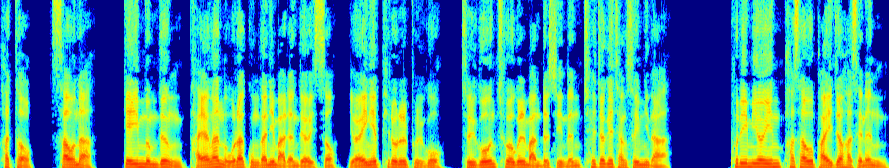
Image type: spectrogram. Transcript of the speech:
핫tub, 사우나, 게임룸 등 다양한 오락 공간이 마련되어 있어 여행의 피로를 풀고 즐거운 추억을 만들 수 있는 최적의 장소입니다. 프리미어인 파사우 바이저 하세는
